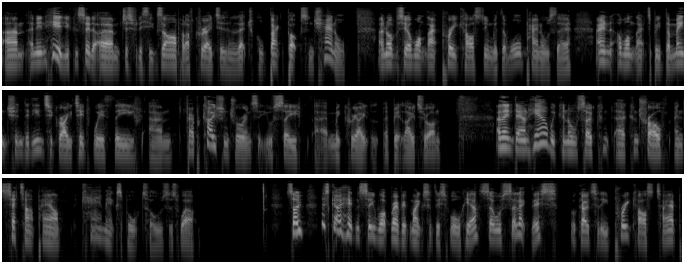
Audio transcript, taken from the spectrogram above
um, and in here you can see that um, just for this example I've created an electrical back box and channel and obviously I want that precast in with the wall panels there and I want that to be dimensioned and integrated with the um, fabrication drawings that you'll see uh, me create a bit later on. And then down here we can also con uh, control and set up our CAM export tools as well. So let's go ahead and see what Revit makes of this wall here. So we'll select this, we'll go to the precast tab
